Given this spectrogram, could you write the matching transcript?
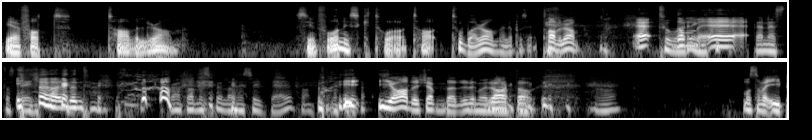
Vi har fått tavelram. Symfonisk to- ta- toaram, eller på att säga. Tavelram. Eh, de, eh, Det är nästa steg. Skönt att du spelar musik därifrån. jag hade köpt den rakt av. Måste vara IP,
